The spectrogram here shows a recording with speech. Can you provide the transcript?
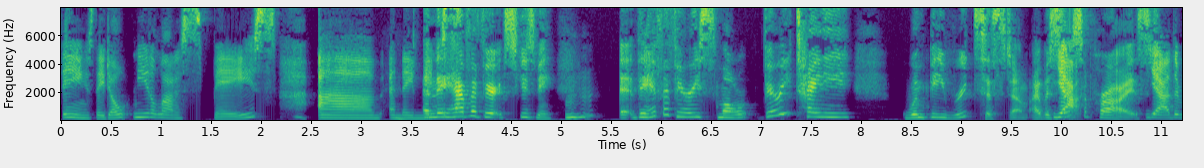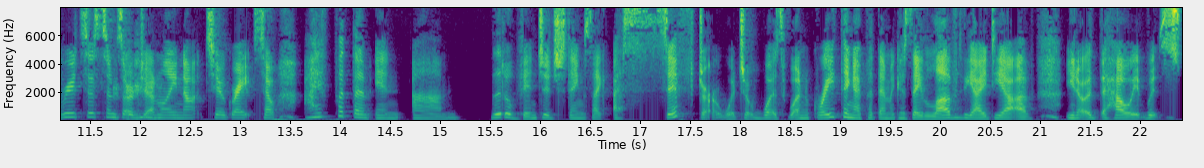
things. They don't need a lot of space. Um, and they mix- And they have a very, excuse me, Mhm. uh, they have a very small, very tiny, wimpy root system. I was Yeah. so surprised. yeah, the root systems are generally not too great. So I've put them in um, little vintage things like a sifter, which was one great thing I put them in because they loved the idea of, you know, how it was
